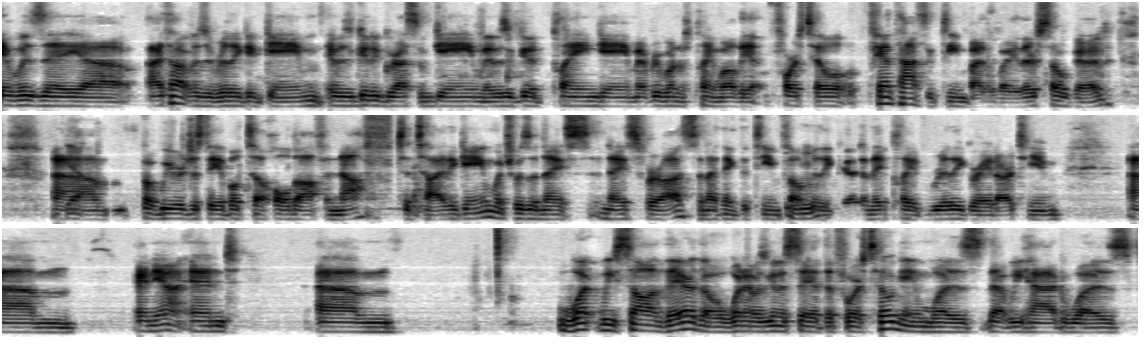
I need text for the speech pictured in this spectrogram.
it was a. Uh, I thought it was a really good game. It was a good aggressive game. It was a good playing game. Everyone was playing well. The Forest Hill, fantastic team by the way. They're so good. Um, Yeah. But we were just able to hold off enough to tie the game, which was a nice, nice for us. And I think the team felt Mhm. really good, and they played really great. Our team, um, and yeah, and. Um, what we saw there, though, what I was going to say at the Forest Hill game was that we had was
